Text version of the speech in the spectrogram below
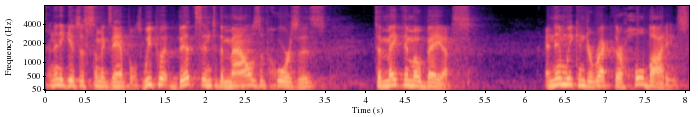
And then he gives us some examples. We put bits into the mouths of horses to make them obey us and then we can direct their whole bodies.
